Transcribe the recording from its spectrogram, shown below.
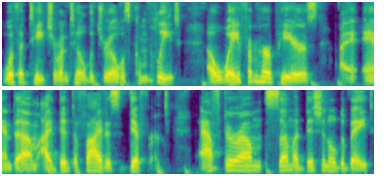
with a teacher until the drill was complete, away from her peers and um, identified as different. After um, some additional debate,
